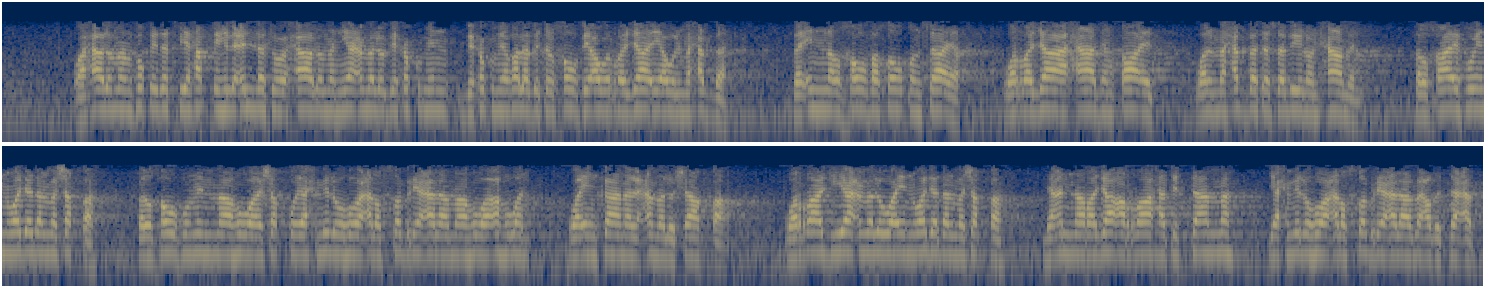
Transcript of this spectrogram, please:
وحال من فقدت في حقه العلة حال من يعمل بحكم بحكم غلبة الخوف أو الرجاء أو المحبة. فإن الخوف صوت سائق والرجاء حاد قائد والمحبة سبيل حامل. فالخائف إن وجد المشقة فالخوف مما هو أشق يحمله على الصبر على ما هو أهون وإن كان العمل شاقا. والراجي يعمل وإن وجد المشقة لأن رجاء الراحة التامة يحمله على الصبر على بعض التعب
